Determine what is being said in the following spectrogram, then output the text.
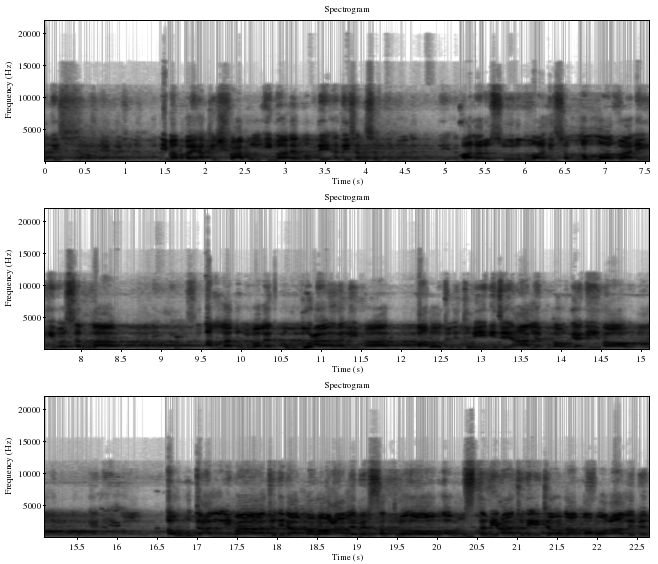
হাদিস ইমাম ভাই হাকির সোহাবুল ইমানের মধ্যে এই হাদিস আনছেন قال رسول الله صلى الله عليه وسلم আল্লাহ নবী বলেন উর্দু আলিমান পারো যদি তুমি নিজে আলেম হও, জ্ঞানী হও। যদি না পারো আলেমের ছাত্র হও। আও মুস্তামিআ, যদি এটাও না পারো আলেমের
